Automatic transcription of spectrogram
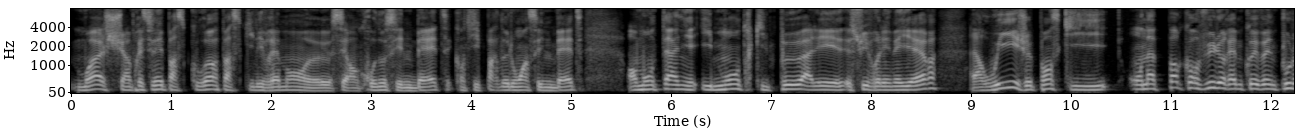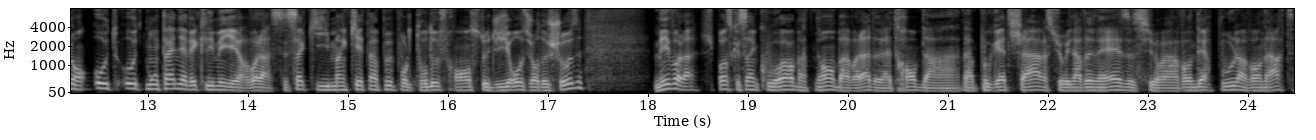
Moi, je suis impressionné par ce coureur parce qu'il est vraiment, euh, c'est en chrono, c'est une bête. Quand il part de loin, c'est une bête. En montagne, il montre qu'il peut aller suivre les meilleurs. Alors oui, je pense qu'on n'a pas encore vu le Remco Evenpool en haute, haute montagne avec les meilleurs. Voilà, c'est ça qui m'inquiète un peu pour le Tour de France, le Giro, ce genre de choses. Mais voilà, je pense que c'est un coureur maintenant, bah voilà, de la trempe d'un, Pogacar sur une Ardennaise, sur un Van Der Poel, un Van Aert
